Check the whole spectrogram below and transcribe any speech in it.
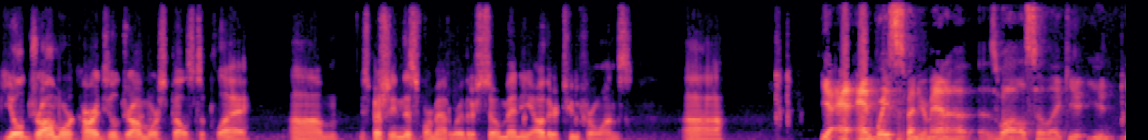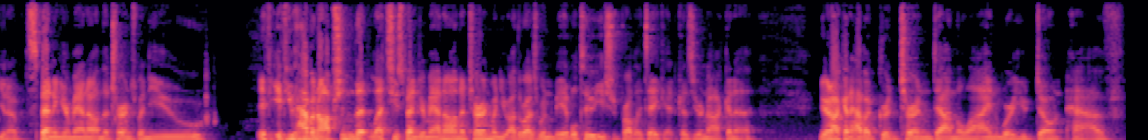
you'll draw more cards, you'll draw more spells to play. Um, especially in this format where there's so many other two for ones. Uh, yeah, and, and, ways to spend your mana as well. So like you you you know spending your mana on the turns when you if if you have an option that lets you spend your mana on a turn when you otherwise wouldn't be able to, you should probably take it because you're not gonna you're not gonna have a good turn down the line where you don't have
